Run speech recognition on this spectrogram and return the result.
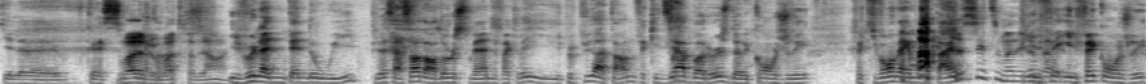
qui est le. Vous connaissez Ouais, je vois très bien. ouais. Il veut la Nintendo Wii, puis là ça sort dans deux semaines. Fait que là il, il peut plus l'attendre. Fait qu'il dit à Butters de le congeler. Fait qu'ils vont dans les je montagnes, sais tu m'as puis déjà il fait, il fait congeler.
